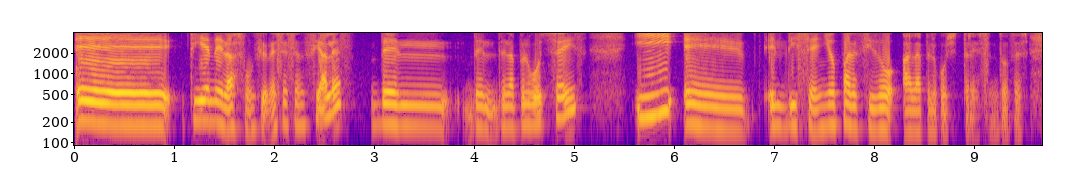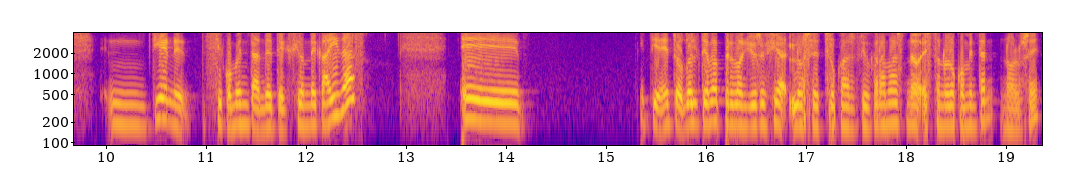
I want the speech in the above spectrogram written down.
Eh, tiene las funciones esenciales del, del, Apple Watch 6 y eh, el diseño parecido al Apple Watch 3. Entonces, mm, tiene, se comentan detección de caídas. Eh, y tiene todo el tema, perdón, yo os decía los electrocardiogramas, no, esto no lo comentan, no lo sé,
